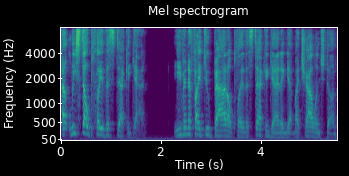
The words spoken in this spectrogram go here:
at least I'll play this deck again. Even if I do bad, I'll play this deck again and get my challenge done.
